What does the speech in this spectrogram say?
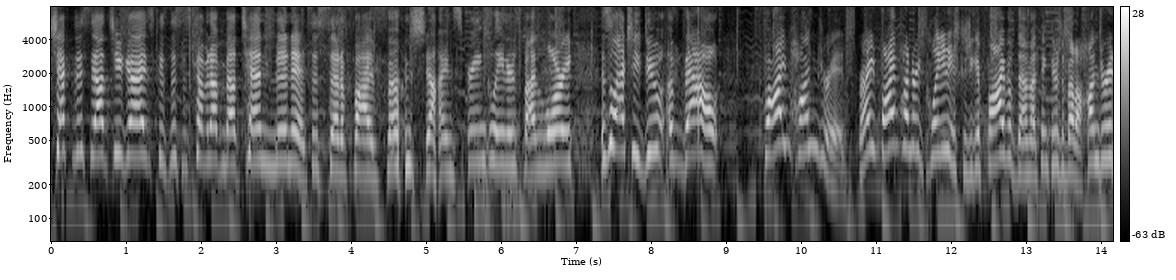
Check this out, you guys, because this is coming up in about 10 minutes. This set of five phone shine screen cleaners by Lori. This will actually do about 500, right? 500 cleanings because you get five of them. I think there's about 100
